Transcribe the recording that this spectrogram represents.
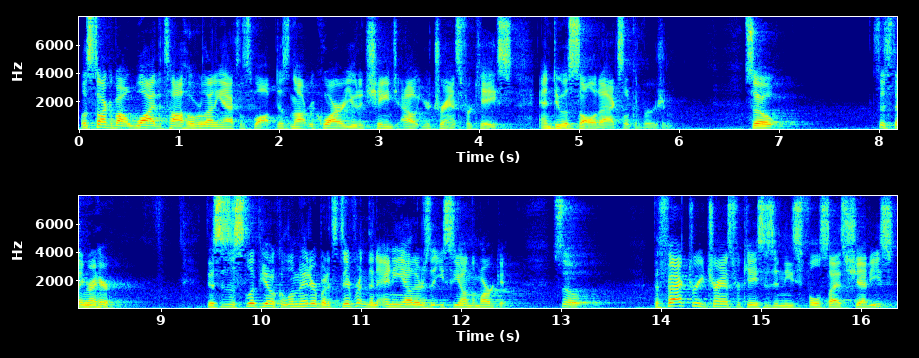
Let's talk about why the Tahoe overlanding axle swap does not require you to change out your transfer case and do a solid axle conversion. So it's this thing right here. This is a slip yoke eliminator, but it's different than any others that you see on the market. So the factory transfer cases in these full-size Chevys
